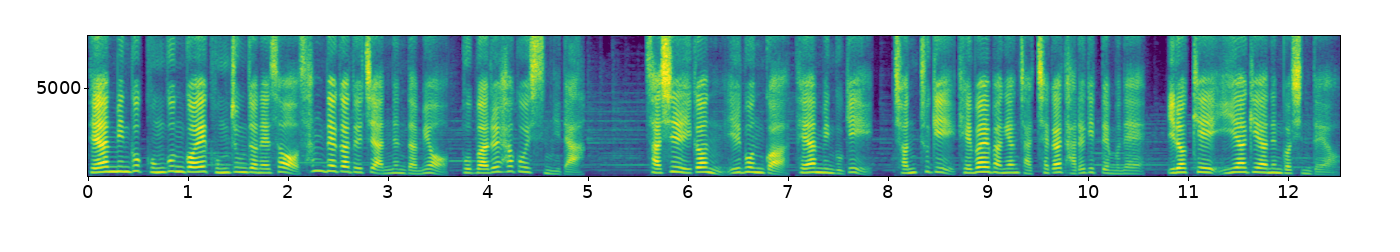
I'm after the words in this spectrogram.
대한민국 공군과의 공중전에서 상대가 되지 않는다며 도발을 하고 있습니다. 사실 이건 일본과 대한민국이 전투기 개발 방향 자체가 다르기 때문에 이렇게 이야기하는 것인데요.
